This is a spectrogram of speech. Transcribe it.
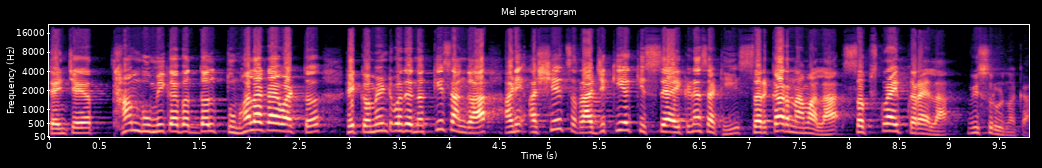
त्यांच्या या ठाम भूमिकेबद्दल तुम्हाला काय वाटतं हे कमेंटमध्ये नक्की सांगा आणि असेच राजकीय किस्से ऐकण्यासाठी सरकारनामाला सबस्क्राईब करायला विसरू नका.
